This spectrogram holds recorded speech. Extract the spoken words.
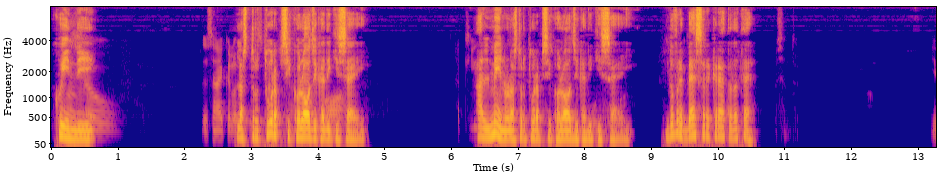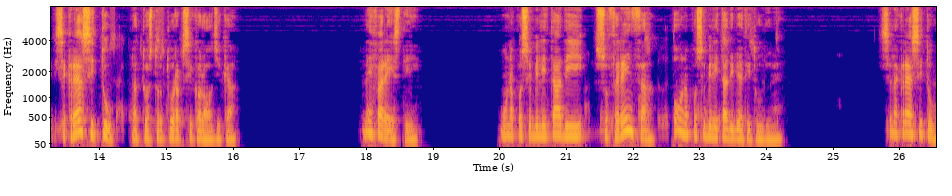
Quindi la struttura psicologica di chi sei, almeno la struttura psicologica di chi sei, dovrebbe essere creata da te. Se creassi tu la tua struttura psicologica, ne faresti una possibilità di sofferenza o una possibilità di beatitudine? Se la creassi tu.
